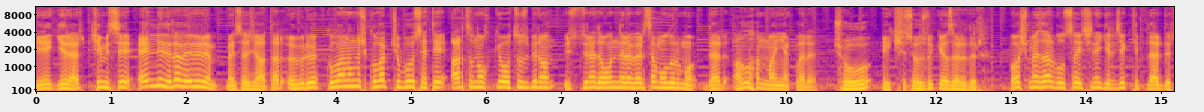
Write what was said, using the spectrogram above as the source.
diye girer. Kimisi 50 lira veririm mesajı atar öbürü kullanılmış kulak çubuğu seti artı Nokia 3110 üstüne de 10 lira versem olur mu der Allah'ın manyakları. Çoğu ekşi sözlük yazarıdır. Boş mezar bulsa içine girecek tiplerdir.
